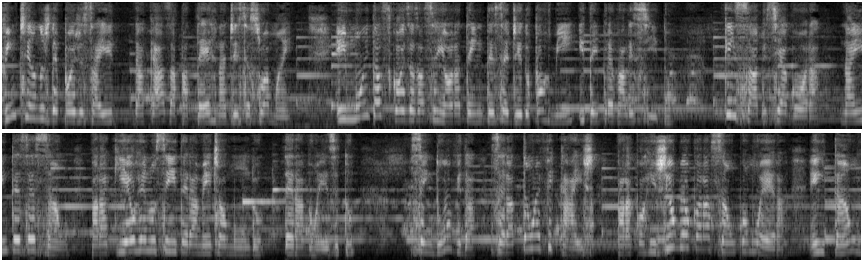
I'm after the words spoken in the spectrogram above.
20 anos depois de sair da casa paterna, disse à sua mãe: Em muitas coisas a senhora tem intercedido por mim e tem prevalecido. Quem sabe se agora, na intercessão, para que eu renuncie inteiramente ao mundo, terá bom êxito? sem dúvida, será tão eficaz para corrigir o meu coração como era, então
